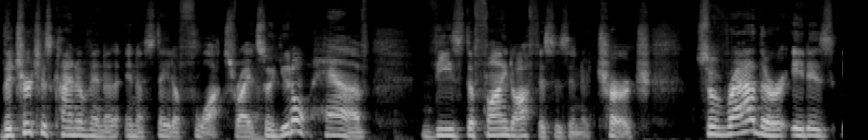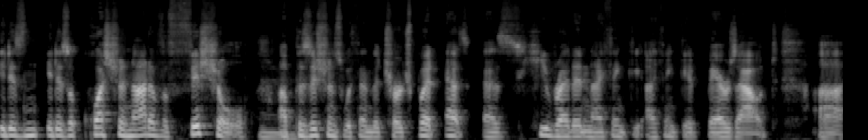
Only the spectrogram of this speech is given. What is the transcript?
the church is kind of in a in a state of flux, right? Yeah. So you don't have these defined offices in a church. So rather, it is it is it is a question not of official uh, mm. uh, positions within the church, but as as he read it, and I think I think it bears out uh,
